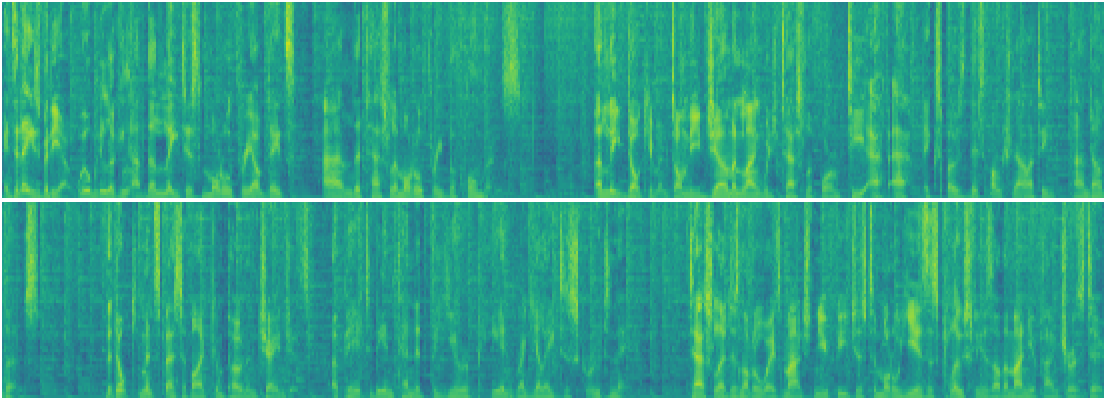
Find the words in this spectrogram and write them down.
In today's video, we'll be looking at the latest Model 3 updates and the Tesla Model 3 performance. A leaked document on the German-language Tesla forum TFF exposed this functionality and others. The document specified component changes appear to be intended for European regulator scrutiny. Tesla does not always match new features to model years as closely as other manufacturers do.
